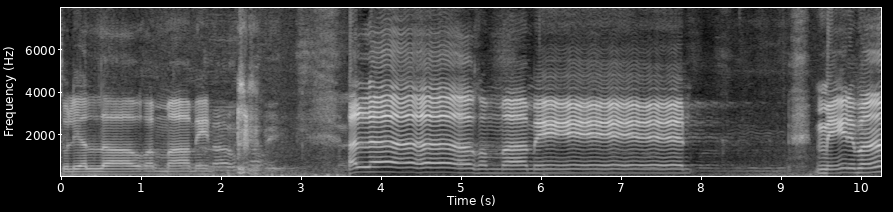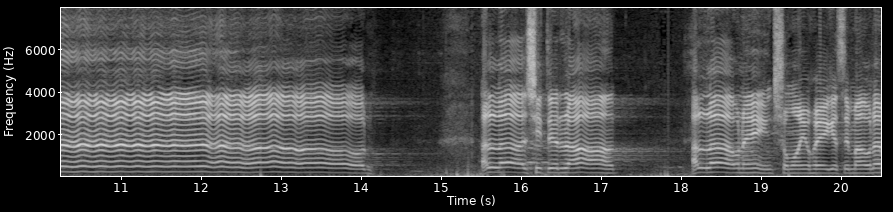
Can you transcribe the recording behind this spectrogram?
তুলি আল্লাহ আল্লাহ আমিন। আল্লাহ শীতের রাত আল্লাহ অনেক সময় হয়ে গেছে মাওলা।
